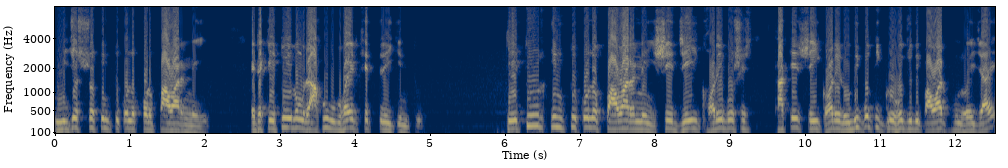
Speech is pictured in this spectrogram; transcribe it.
নিজস্ব কিন্তু কোনো কোনো পাওয়ার নেই। এটা কেতু এবং রাহু উভয়ের ক্ষেত্রেই কিন্তু। কেতুর কিন্তু কোনো পাওয়ার নেই। সে যেই ঘরে বসে থাকে, সেই ঘরের অধিপতি গ্রহ যদি পাওয়ারফুল হয়ে যায়,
